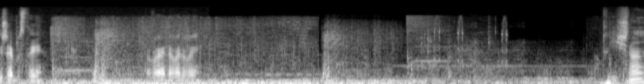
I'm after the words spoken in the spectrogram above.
Заезжай быстрее. Давай, давай, давай. Отлично.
